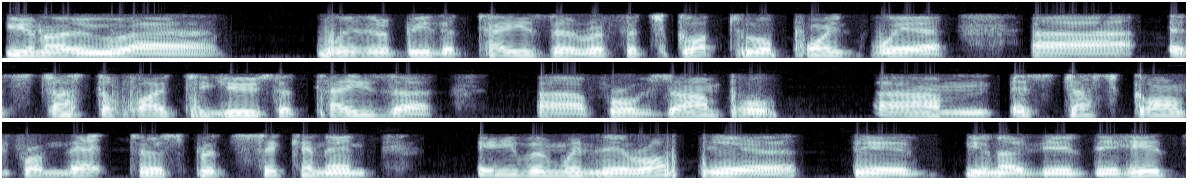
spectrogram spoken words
you know, uh, whether it be the taser, if it's got to a point where uh, it's justified to use a taser, uh, for example, um, it's just gone from that to a split second, and even when they're off their their you know their their heads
